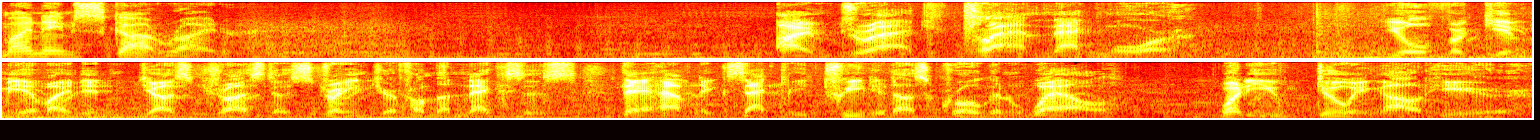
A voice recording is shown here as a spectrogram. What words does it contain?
My name's Scott Ryder. I'm Drack, Clan Nakmor. You'll forgive me if I didn't just trust a stranger from the Nexus. They haven't exactly treated us Krogan well. What are you doing out here?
